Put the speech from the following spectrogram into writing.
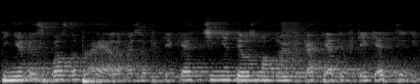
tinha resposta para ela, mas eu fiquei quietinha, Deus mandou eu ficar quieta, eu fiquei quietinha.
